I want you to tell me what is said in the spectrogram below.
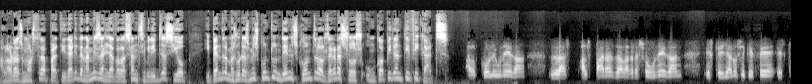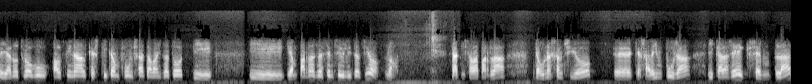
Alhora es mostra partidari d'anar més enllà de la sensibilització i prendre mesures més contundents contra els agressors un cop identificats. El col·le ho nega, les, els pares de l'agressor ho neguen, és que ja no sé què fer, és que ja no trobo al final que estic enfonsat a baix de tot i, i, i em parles de sensibilització? No. D'aquí s'ha de parlar d'una sanció eh, que s'ha d'imposar i que ha de ser exemplar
